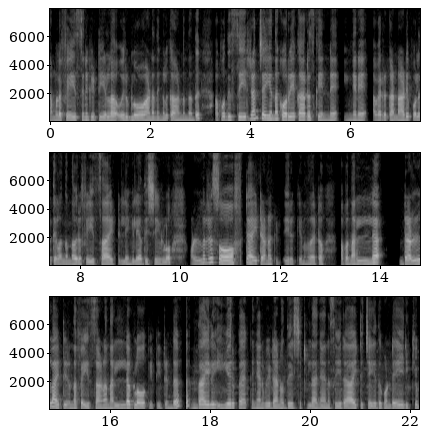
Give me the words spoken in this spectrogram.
നമ്മളെ ഫേസിന് കിട്ടിയുള്ള ഒരു ഗ്ലോ ആണ് നിങ്ങൾ കാണുന്നത്. അപ്പോൾ ഇത് സ്ഥിരം ചെയ്യുന്ന കൊറിയക്കാരുടെ സ്കിന്ന് ഇങ്ങനെ അവരുടെ കണ്ണാടി പോലെ തിളങ്ങുന്ന ഒരു ഫേസ് ആയിട്ടില്ലെങ്കിൽ അതിശയുള്ളൂ വളരെ സോഫ്റ്റ് ആയിട്ടാണ് ഇരിക്കുന്നത് കേട്ടോ. അപ്പോൾ നല്ല ഡള്ളായിട്ടിരുന്ന ഫേസാണ്. നല്ല ഗ്ലോ കിട്ടിയിട്ടുണ്ട്. എന്തായാലും ഈ ഒരു പാക്ക് ഞാൻ വിടാൻ ഉദ്ദേശിച്ചിട്ടില്ല. ഞാൻ സ്ഥിരമായിട്ട് ചെയ്തുകൊണ്ടേയിരിക്കും.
